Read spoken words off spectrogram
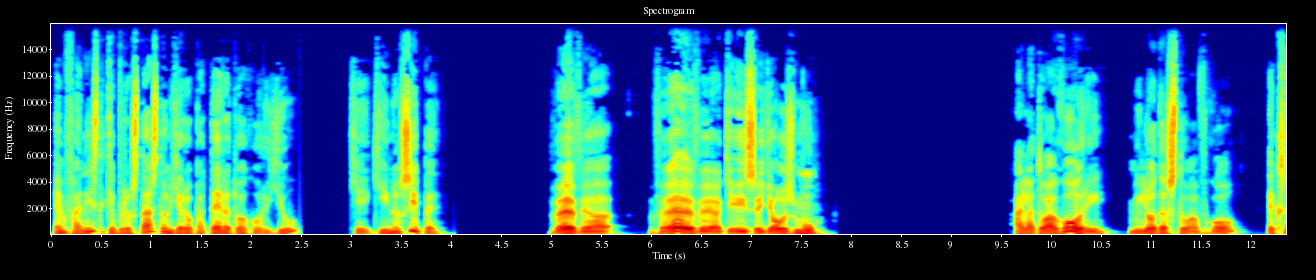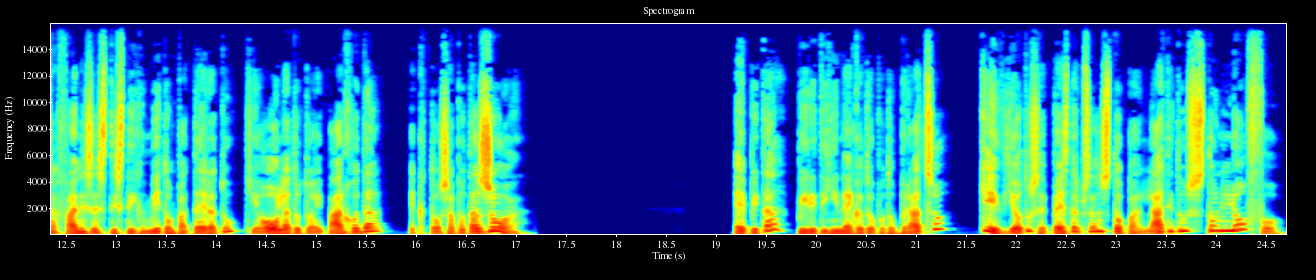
εμφανίστηκε μπροστά στον γεροπατέρα του αγοριού και εκείνος είπε «Βέβαια, βέβαια και είσαι γιος μου». Αλλά το αγόρι, μιλώντας στο αυγό, εξαφάνισε στη στιγμή τον πατέρα του και όλα το το υπάρχοντα εκτός από τα ζώα. Έπειτα πήρε τη γυναίκα του από τον μπράτσο και οι δυο τους επέστρεψαν στο παλάτι τους στον λόφο.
